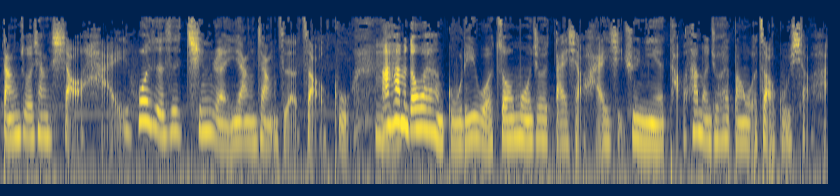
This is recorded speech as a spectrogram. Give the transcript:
当做像小孩或者是亲人一样这样子的照顾，那他们都会很鼓励我周末就带小孩一起去捏陶，他们就会帮我照顾小孩。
